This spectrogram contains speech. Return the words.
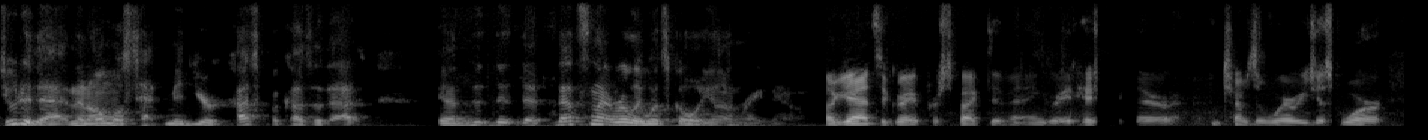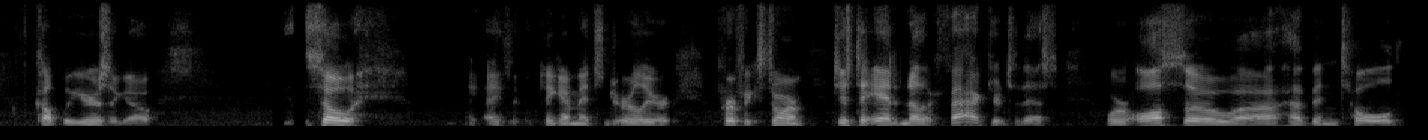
due to that, and then almost had mid-year cuts because of that. You know, th- th- that's not really what's going on right now. Again, it's a great perspective and great history there in terms of where we just were a couple years ago. So, I think I mentioned earlier, perfect storm. Just to add another factor to this, we're also uh, have been told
